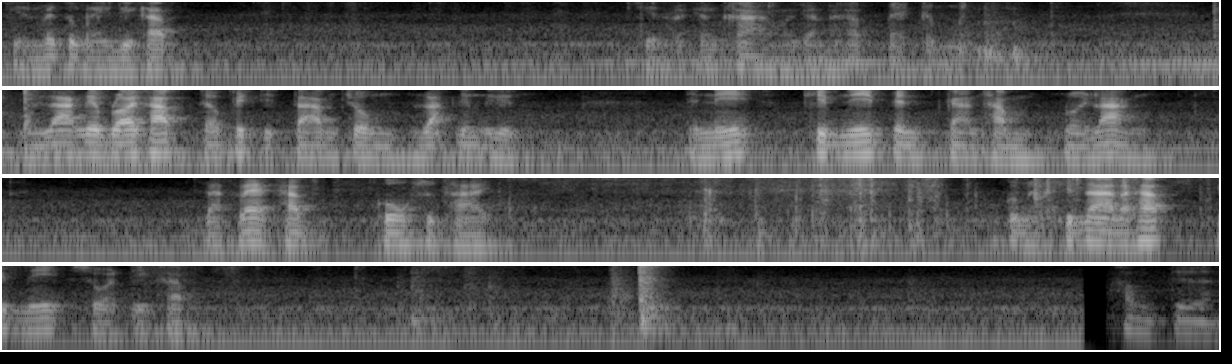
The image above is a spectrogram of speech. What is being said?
เขียนไว้ตรงไหนดีครับ เขียนไว้ข้างๆแล้วกันนะครับ 8 กับ1หน่วยล่างเรียบร้อยครับเดี๋ยวไปติดตามชมหลักอื่นๆอันนี้คลิปนี้เป็นการทำหน่วยล่าง หลักแรกครับโค้งสุดท้ายกันใหม่คลิปหน้านะครับ คลิปนี้สวัสดีครับคำเตือน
